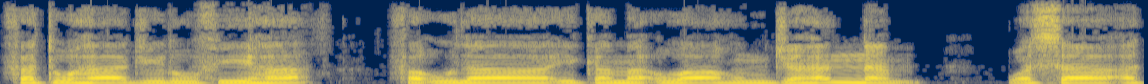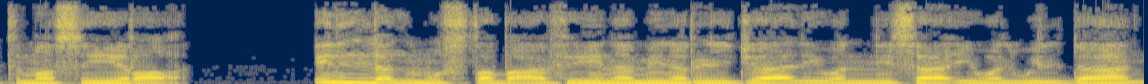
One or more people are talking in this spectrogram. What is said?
فتهاجروا فيها فأولئك مأواهم جهنم وساءت مصيرا. إلا المستضعفين من الرجال والنساء والولدان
